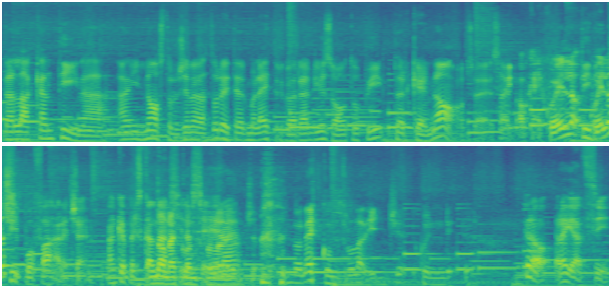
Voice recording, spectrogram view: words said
dalla cantina il nostro generatore termoelettrico a radioisotopi, perché no? Cioè, sai, Ok, quello, Ti- quello ci- si può fare, cioè, anche per Non è scaldarsi la contro la sera. legge. non è contro la legge, quindi... Però, ragazzi,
